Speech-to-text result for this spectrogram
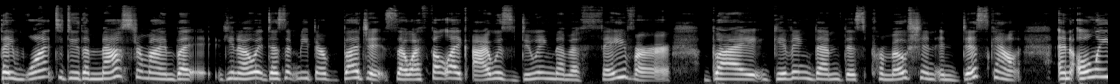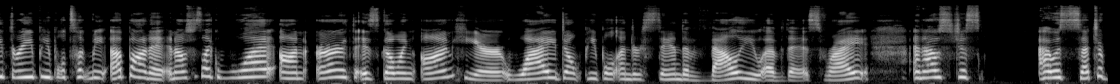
they want to do the mastermind, but you know, it doesn't meet their budget. So I felt like I was doing them a favor by giving them this promotion and discount. And only 3 people took me up on it. And I was just like, "What on earth is going on here? Why don't people understand the value of this?" Right? And I was just I was such a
